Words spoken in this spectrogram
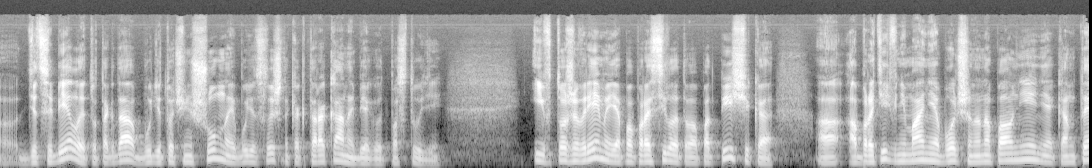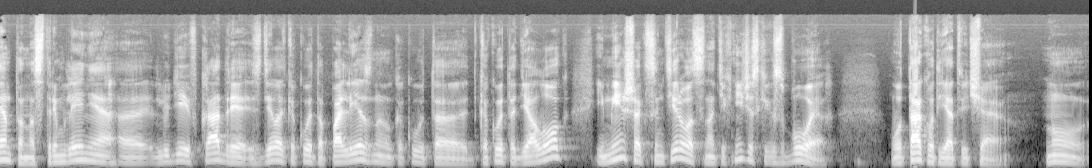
э, децибелы, то тогда будет очень шумно и будет слышно, как тараканы бегают по студии. И в то же время я попросил этого подписчика обратить внимание больше на наполнение контента, на стремление э, людей в кадре сделать какую-то полезную, какую-то, какой-то диалог и меньше акцентироваться на технических сбоях. Вот так вот я отвечаю ну,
